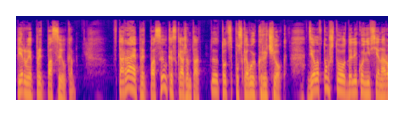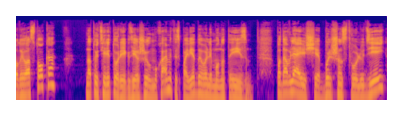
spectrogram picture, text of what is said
первая предпосылка. Вторая предпосылка, скажем так, тот спусковой крючок. Дело в том, что далеко не все народы Востока на той территории, где жил Мухаммед, исповедовали монотеизм. Подавляющее большинство людей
